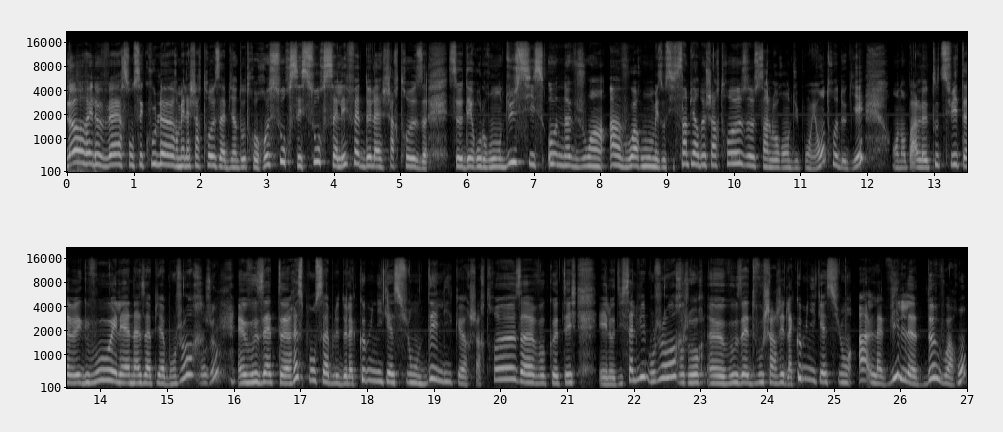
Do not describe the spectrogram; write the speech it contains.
L'or et le vert sont ses couleurs, mais la Chartreuse a bien d'autres ressources et sources. Les fêtes de la Chartreuse se dérouleront du 6 au 9 juin à Voiron, mais aussi Saint-Pierre-de-Chartreuse, Saint-Laurent-du-Pont et Entre de Guiers. On en parle tout de suite avec vous, Eléana Zapia. Bonjour. Bonjour. Vous êtes responsable de la communication des liqueurs chartreuses. À vos côtés, Elodie Salvi. Bonjour. Bonjour. Euh, vous êtes vous chargée de la communication à la ville de Voiron.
